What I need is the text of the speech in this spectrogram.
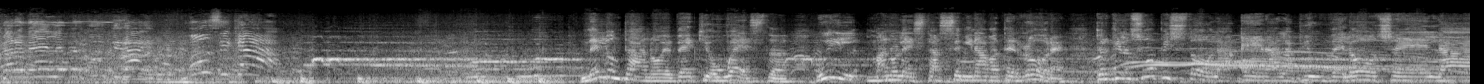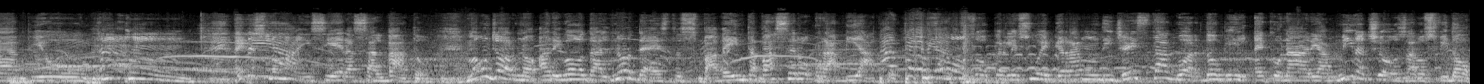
Caramelle per tutti, dai! Musica! Nel lontano e vecchio West, Will Manolesta seminava terrore perché la sua pistola era la più veloce, la più... e nessuno mai si era salvato. Ma un giorno arrivò dal nord-est Spaventapassero Rabiat, famoso per le sue grandi gesta, guardò Bill e con aria minacciosa lo sfidò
